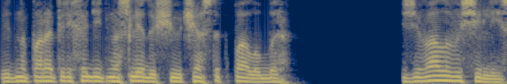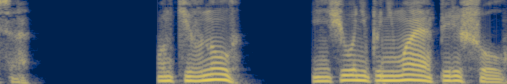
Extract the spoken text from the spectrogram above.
Видно, пора переходить на следующий участок палубы. Зевала Василиса. Он кивнул и, ничего не понимая, перешел.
